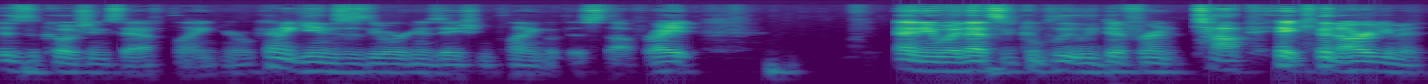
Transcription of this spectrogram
is the coaching staff playing here? What kind of games is the organization playing with this stuff, right? Anyway, that's a completely different topic and argument.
